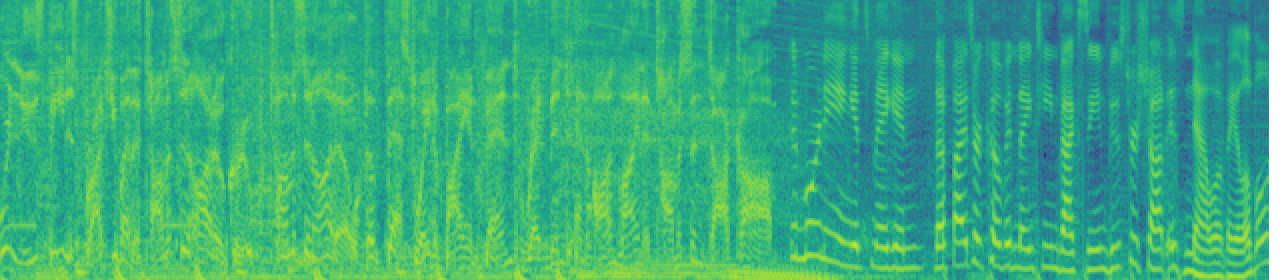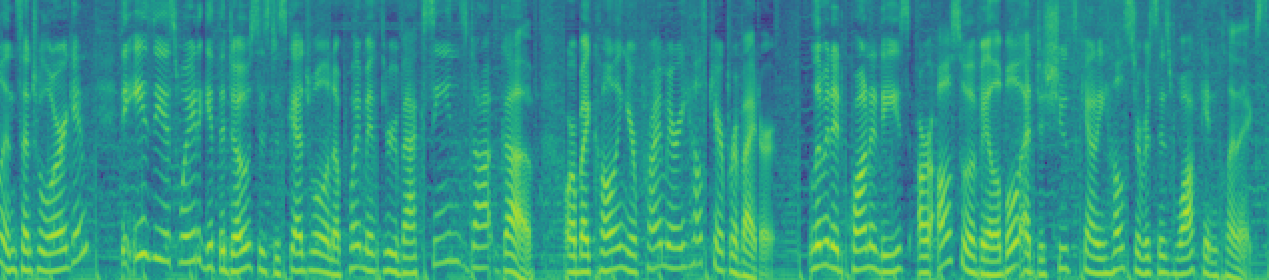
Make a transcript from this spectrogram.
Your news beat is brought to you by the Thomason Auto Group. Thomason Auto, the best way to buy in Bend, Redmond, and online at thomason.com. Good morning, it's Megan. The Pfizer COVID 19 vaccine booster shot is now available in Central Oregon. The easiest way to get the dose is to schedule an appointment through vaccines.gov or by calling your primary healthcare provider. Limited quantities are also available at Deschutes County Health Services walk in clinics.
